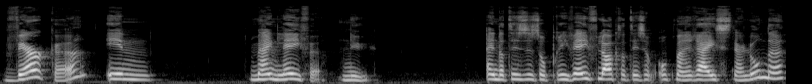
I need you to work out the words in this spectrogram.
werken in mijn leven nu. En dat is dus op privévlak, dat is op mijn reis naar Londen.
